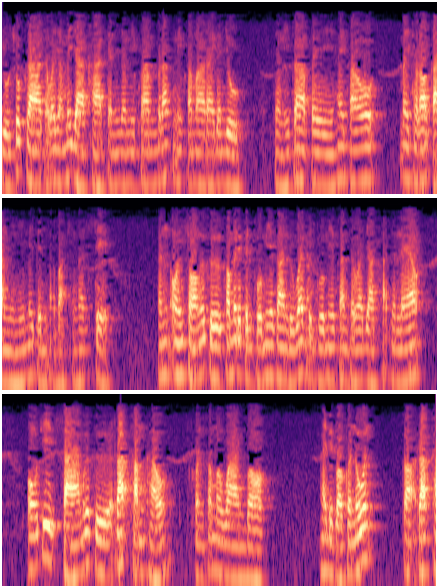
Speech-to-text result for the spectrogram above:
อยู่ชั่วคราวแต่ว่ายังไม่อยากขาดกันยังมีความรักมีความอะไรกันอยู่ อย่างนี้ก็ไปให้เขาไม่ทะเลาะกันอย่างนี้ไม่เป็นอบัติสังฆเศษ นั้นองค์ที่สองก็คือเขาไม่ได้เป็นผัวเมียกันหรือว่าเป็นผัวเมียกันแต่ว่าอยากขาดกันแล้ว องค์ที่สามก็คือรับคำเขา คนเขามาวานบอก ให้ไปบอกคนนู้น ก็รับค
